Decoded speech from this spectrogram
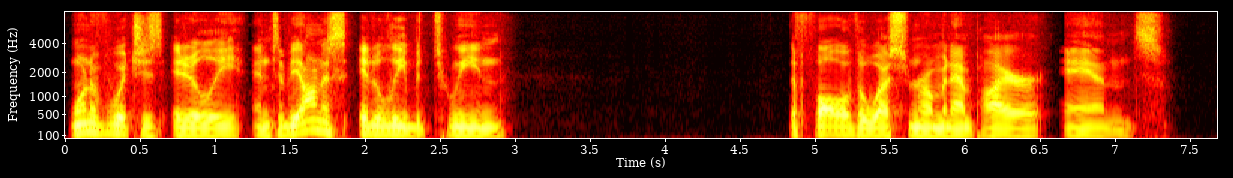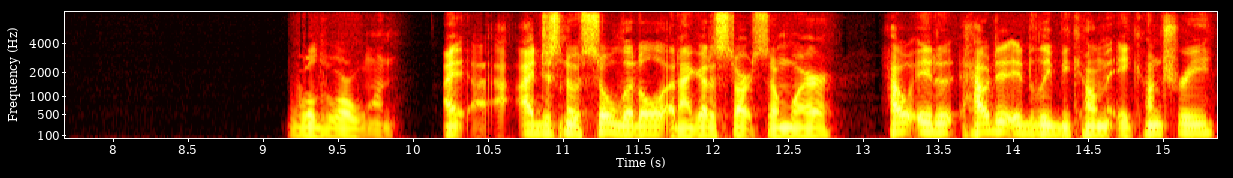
One of which is Italy, and to be honest, Italy between the fall of the Western Roman Empire and World War One. I, I just know so little, and I got to start somewhere. How it how did Italy become a country?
